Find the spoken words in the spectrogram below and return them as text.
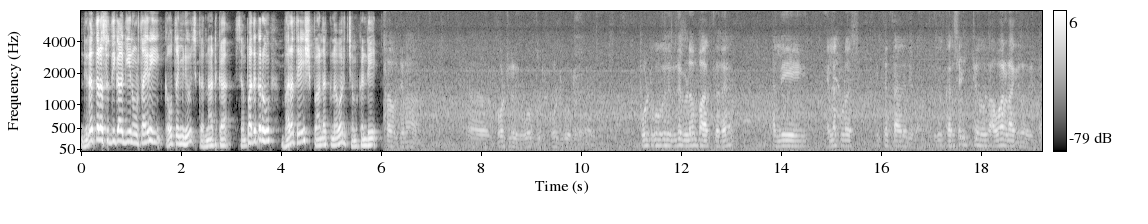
ನಿರಂತರ ಸುದ್ದಿಗಾಗಿ ನೋಡ್ತಾ ಇರಿ ಕೌತಮಿ ನ್ಯೂಸ್ ಕರ್ನಾಟಕ. ಸಂಪಾದಕರು ಭರತೇಶ್ ಪಾನಕ್ನವರ್ ಜಮಖಂಡಿ ಕೋರ್ಟ್ಗೆ ಹೋಗೋದ್ರಿಂದ ವಿಳಂಬ ಆಗ್ತದೆ. ಅಲ್ಲಿ ಎಲ್ಲ ಕೂಡ ಇತ್ಯರ್ಥ ಆಗೋದಿಲ್ಲ. ಇದು ಕನ್ಸೆಂಟ್ ಅವಾರ್ಡ್ ಆಗಿರೋದ್ರಿಂದ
